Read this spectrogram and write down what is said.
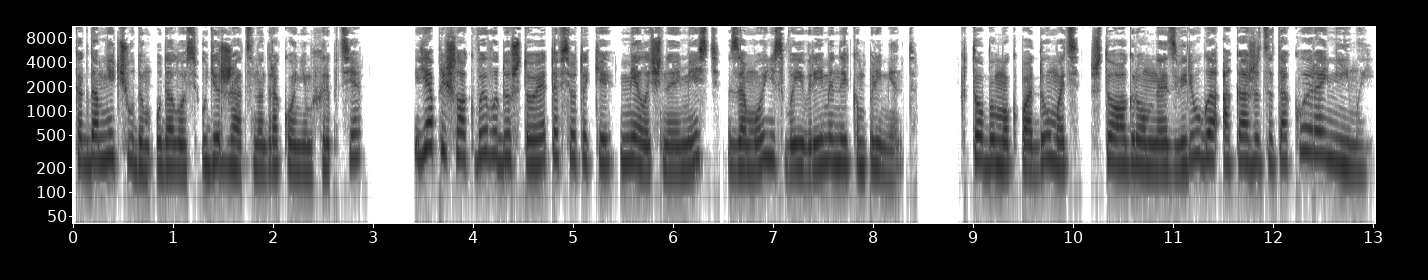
когда мне чудом удалось удержаться на драконьем хребте, я пришла к выводу, что это все-таки мелочная месть за мой несвоевременный комплимент. Кто бы мог подумать, что огромная зверюга окажется такой ранимой.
